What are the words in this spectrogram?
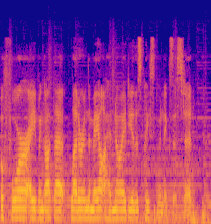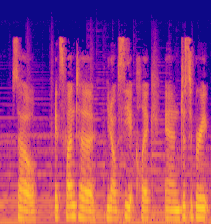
before I even got that letter in the mail, I had no idea this place even existed. So it's fun to, you know, see it click and just to bring,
